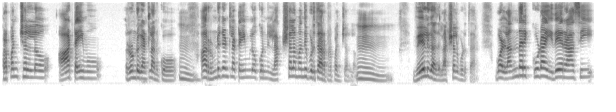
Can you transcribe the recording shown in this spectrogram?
ప్రపంచంలో ఆ టైము రెండు గంటలు అనుకో. ఆ రెండు గంటల టైంలో కొన్ని లక్షల మంది పుడతారు ప్రపంచంలో. వేలు కాదు లక్షలు పుడతారు. వాళ్ళందరికి కూడా ఇదే రాశి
